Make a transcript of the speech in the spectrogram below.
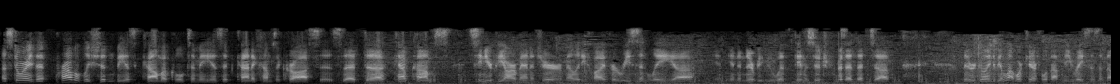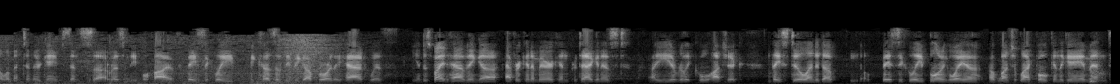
a story that probably shouldn't be as comical to me as it kind of comes across is that uh, Capcom's senior PR manager Melody Pfeiffer recently, uh, in, in, an interview with Gamasutra, said that uh, they're going to be a lot more careful about the racism element in their games since uh, Resident Evil 5. Basically, because of the big uproar they had with you know, despite having a African American protagonist, i.e., a really cool hot chick, they still ended up, you know, basically blowing away a, a bunch of black folk in the game, and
